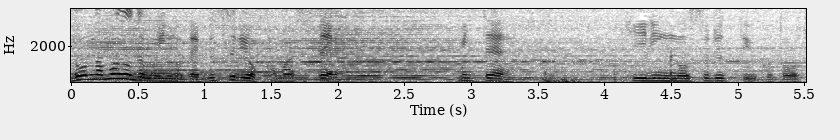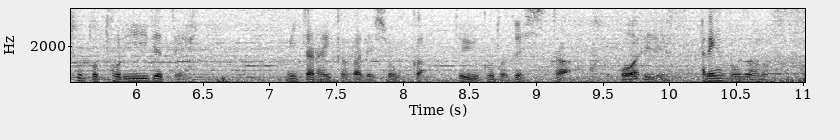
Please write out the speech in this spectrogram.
どんなものでもいいので物理をかまして見てヒーリングをするっていうことをちょっと取り入れてみたらいかがでしょうか？ということでした。終わりです。ありがとうございます。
